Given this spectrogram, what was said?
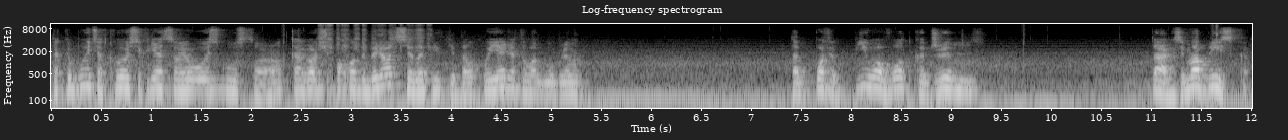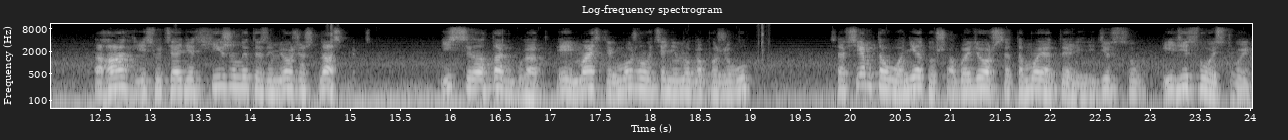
Так и быть, открою секрет своего искусства. Он, короче, походу берет все напитки, там хуярит в одну, блин. Там пофиг, пиво, водка, джин. Так, зима близко. Ага, если у тебя нет хижины, ты замерзнешь насмерть. Истинно так, брат. Эй, мастер, можно у тебя немного поживу? Совсем того нет уж, обойдешься, это мой отель. Иди, су... Иди свой строй.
